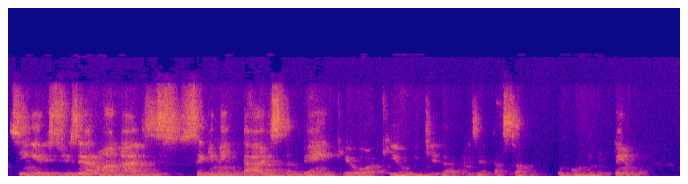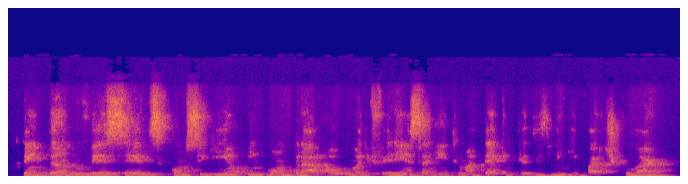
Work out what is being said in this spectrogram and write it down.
Sim, eles fizeram análises segmentares também, que eu aqui omiti da apresentação por conta do tempo, tentando ver se eles conseguiam encontrar alguma diferença entre uma técnica de sling em particular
